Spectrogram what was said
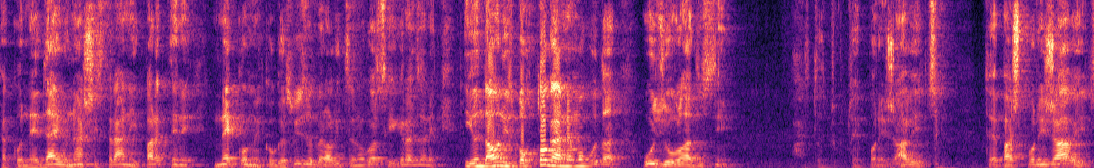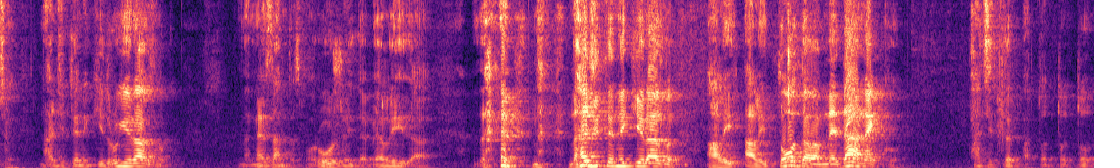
kako ne daju naši strani partneri nekome koga su izabrali crnogorski građani i onda oni zbog toga ne mogu da uđu u vladu s njim. Pa to, to, je ponižavajuće. To je baš ponižavajuće. Nađite neki drugi razlog. Da ne znam, da smo ružni, debeli, da... Nađite neki razlog. Ali, ali to da vam ne da neko, pazite, pa to, to, to,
